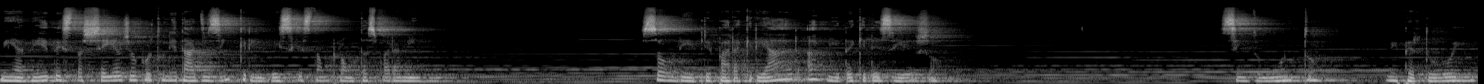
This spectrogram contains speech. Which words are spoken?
Minha vida está cheia de oportunidades incríveis que estão prontas para mim. Sou livre para criar a vida que desejo. Sinto muito, me perdoe,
